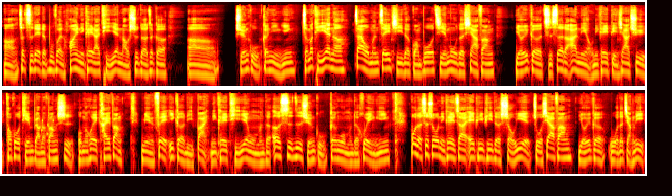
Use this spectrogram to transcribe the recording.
啊？这之类的部分，欢迎你可以来体验老师的这个呃。选股跟影音怎么体验呢？在我们这一集的广播节目的下方有一个紫色的按钮，你可以点下去，透过填表的方式，我们会开放免费一个礼拜，你可以体验我们的二四日选股跟我们的会影音，或者是说你可以在 APP 的首页左下方有一个我的奖励，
